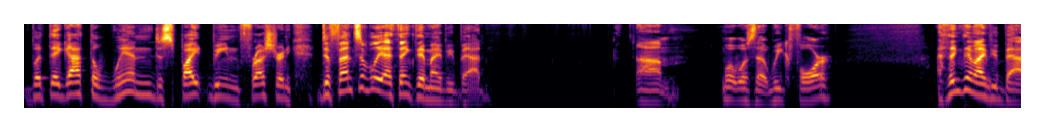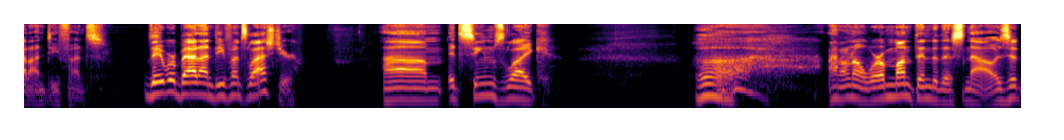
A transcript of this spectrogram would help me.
but they got the win despite being frustrating. Defensively, I think they might be bad. Um, what was that week four? I think they might be bad on defense. They were bad on defense last year. Um, it seems like. Uh, I don't know. We're a month into this now. Is it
